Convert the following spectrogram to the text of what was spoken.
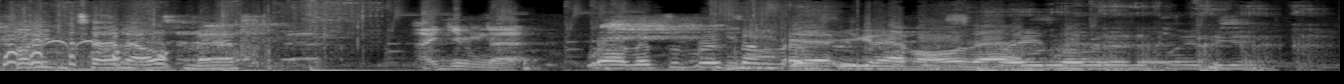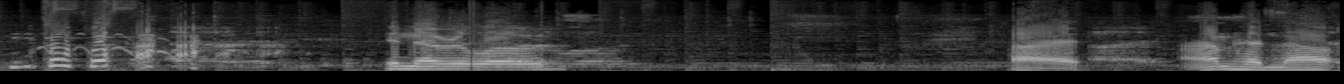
Fucking 10 health, man. I give him that. Wow, that's the first time I've Yeah, ever you seen can have all of that. Spray load and play the game. It never loads. Alright. I'm heading out.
